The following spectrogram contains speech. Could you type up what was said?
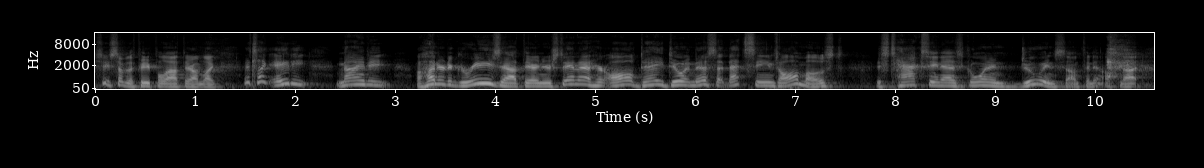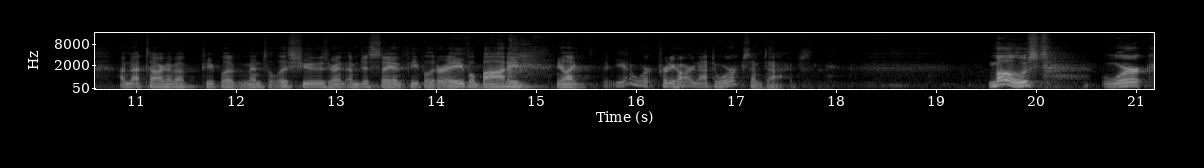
See some of the people out there, I'm like, it's like 80, 90, 100 degrees out there, and you're standing out here all day doing this. That, that seems almost as taxing as going and doing something else. Not, I'm not talking about people that have mental issues or anything. I'm just saying people that are able bodied. You're like, you got to work pretty hard not to work sometimes. Most work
